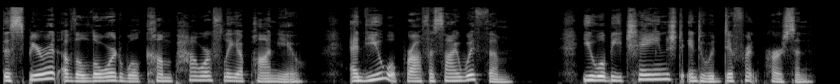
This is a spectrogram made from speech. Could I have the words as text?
the Spirit of the Lord will come powerfully upon you, and you will prophesy with them. You will be changed into a different person.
